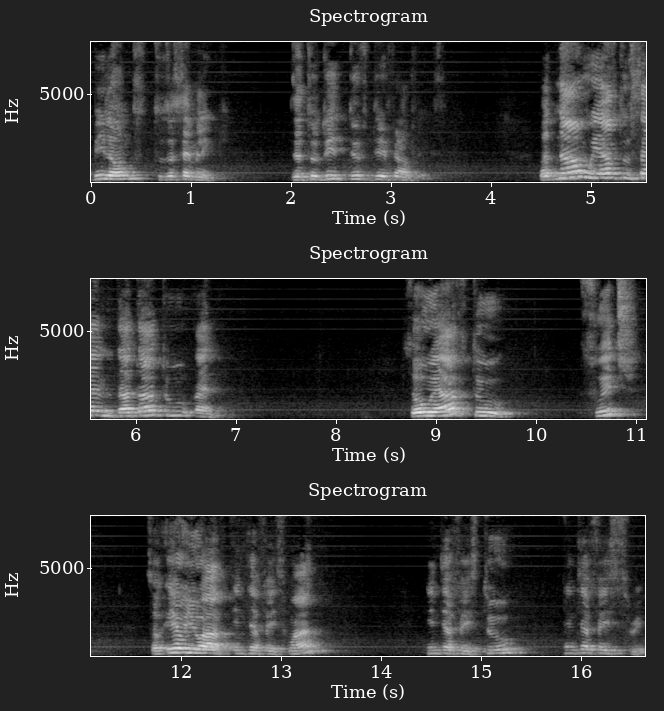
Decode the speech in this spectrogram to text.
belong to the same link, the two, di- different links. But now we have to send data to N. So we have to switch. So here you have interface 1, interface 2, interface 3.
